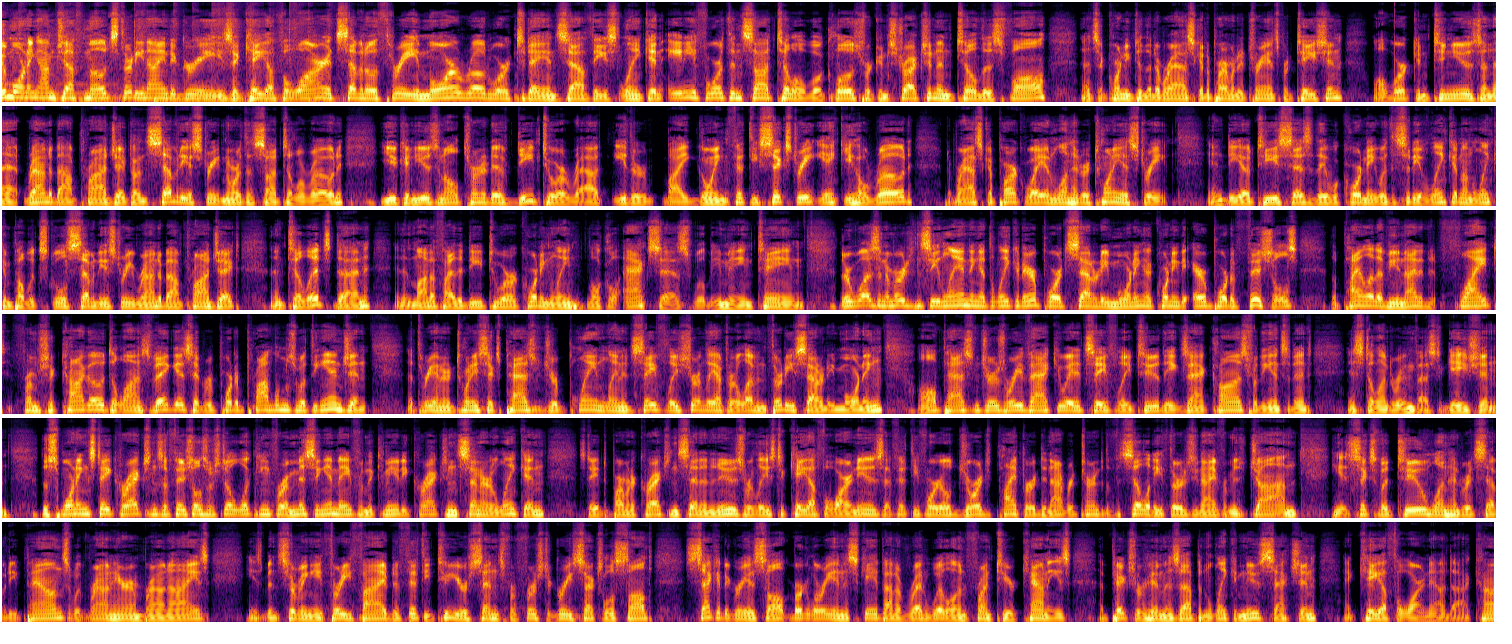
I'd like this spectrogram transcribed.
Good morning. I'm Jeff Moats. 39 degrees at KFOR at 703. More road work today in southeast Lincoln. 84th and Saltillo will close for construction until this fall. That's according to the Nebraska Department of Transportation. While work continues on that roundabout project on 70th Street north of Saltillo Road, you can use an alternative detour route either by going 56th Street, Yankee Hill Road, Nebraska Parkway, and 120th Street. And DOT says that they will coordinate with the city of Lincoln on the Lincoln Public Schools 70th Street roundabout project until it's done and then modify the detour accordingly. Local access will be maintained. There was an emergency landing at the Lincoln Airport Saturday morning, according to airport officials. The pilot of United flight from Chicago to Las Vegas had reported problems with the engine. The 326 passenger plane landed safely shortly after 11:30 Saturday morning. All passengers were evacuated safely too. The exact cause for the incident is still under investigation. This morning, state corrections officials are still looking for a missing inmate from the Community Corrections Center Lincoln. State Department of Corrections sent in a news release to KFOR News that 54-year-old George Piper did not return to the facility Thursday night from his job. He is six foot two, 170 pounds, with brown hair and brown eyes. He's been serving a 35 to 52 year sentence for first degree sexual assault, second degree assault, burglary, and escape out of Red Willow and Frontier counties. A picture of him is up in the Lincoln News section at KFORnow.com.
